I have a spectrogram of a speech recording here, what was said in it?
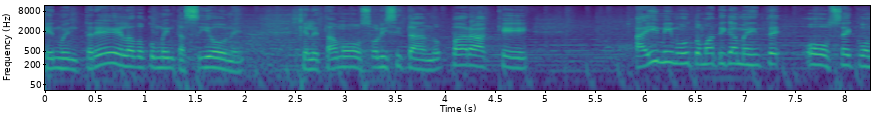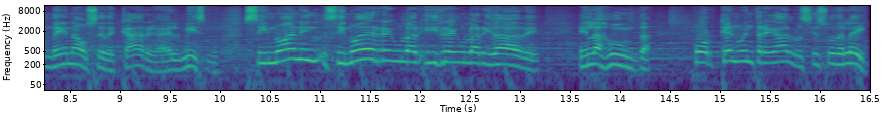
que nos entregue las documentaciones que le estamos solicitando para que ahí mismo automáticamente o se condena o se descarga él mismo. Si no hay, si no hay irregularidades en la Junta, ¿por qué no entregarlo si eso es de ley?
